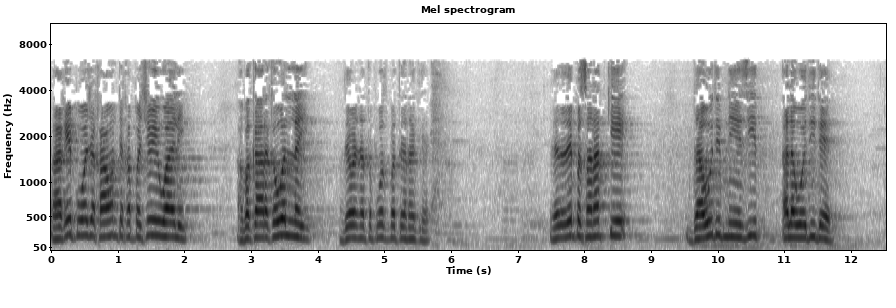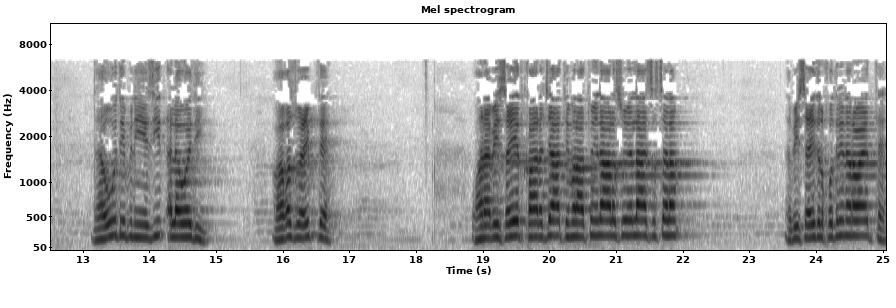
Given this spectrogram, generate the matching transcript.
هغه په وجه خاون ته خپشوي والی ابا کار کول نه دیو نه ته پوس پته نه کې دا دې په سند کې داوود ابن یزید الودی ده داوود ابن یزید الودی هغه ضعیف ده وعن ابي سعيد قال جاءت امراه الى رسول الله صلى الله عليه وسلم ابي سعيد الخدري نه روایت ده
